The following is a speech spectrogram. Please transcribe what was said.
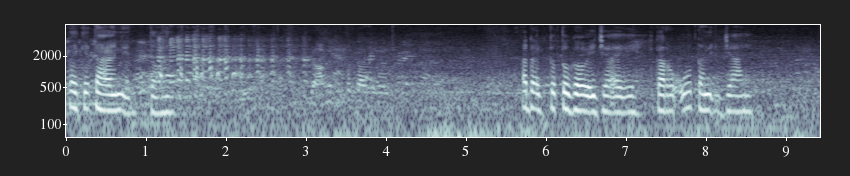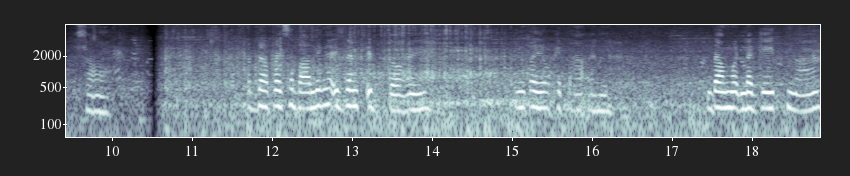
Tay kitaan ito. Ada agtutugaw ijay. Karuutan ijay. So, ada pa sa bali nga event ito eh. Yung tayo kitaan. Damo la gate na.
